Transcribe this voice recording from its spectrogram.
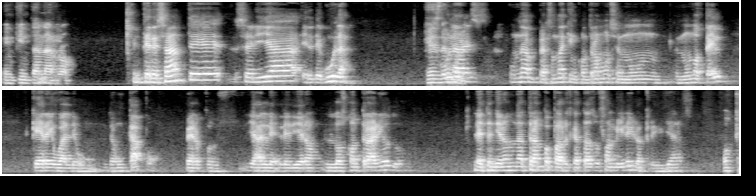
en Quintana Roo. Interesante sería el de Gula. Que es de Gula Gula? es una persona que encontramos en un, en un hotel que era igual de un, de un capo, pero pues ya le, le dieron los contrarios, lo- le tendieron una trampa para rescatar a su familia y lo acribillaron. Ok,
